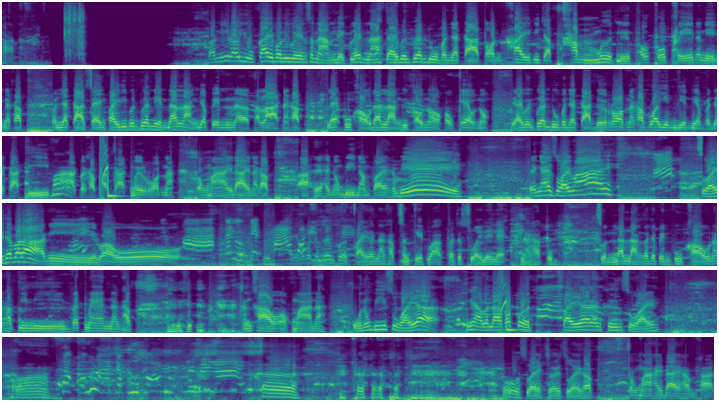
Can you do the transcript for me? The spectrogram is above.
ตอนนี้เราอยู่ใกล้บริเวณสนามเด็กเล่นนะจะให้เพื่อนๆดูบรรยากาศตอนใครที่จะค่ำมืดหรือโพโพเพลนั่นเองนะครับบรรยากาศแสงไฟที่เพื่อนๆเห็นด้านหลังจะเป็นตลาดนะครับ และภูเขาด้านหลังคือเขาหนอเขาแก้วเนาะเดี๋ยวให้เพื่อนๆดูบรรยากาศโดยรอบนะครับ ว่าเย็นๆเนี่ยบรรยากาศดีมากนะครับอากาศไม่ร้อนนะต้องมาให้ได้นะครับอะเดี๋ยวให้น้องบีนำไปน้องบีเป็นไงสวยไหม สวยใช่ปะล่ะนี่เห็นว่าโอ้ขาแต่หนูเจ็บเท้าเขาก็จะเริ่มเปิดไฟแล้วนะครับ สังเกตว่าก็จะสวยเลยแหละนะครับ ผม ส่วนด้านหลังก็จะเป็นภูเขานะครับ ที่มีแบทแมนนะครับ ขังข่าวออกมานะโอ้น้องบีสวยอะ่ะ เนี่ย เวลาเขาเปิดไฟอะกลางคืนสวยอ่าตกลงมาจากภูเขาหนูไม่ได้เออ โอ้ สวยสวยสวยครับ ต้องมาให้ได้ห้ามพลาด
